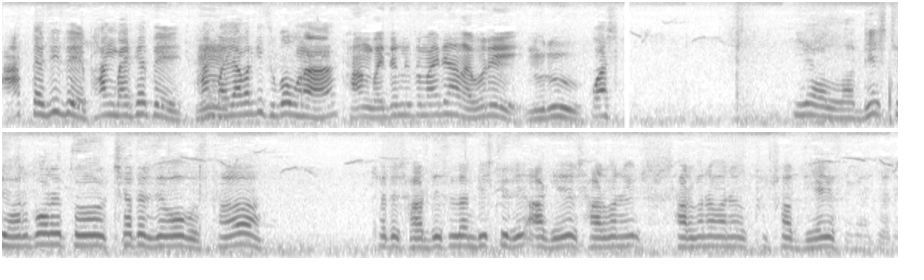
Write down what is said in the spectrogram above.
আটতেছি যে ফাং বাইর খেতে। ফাং হুম। আবার কিছু কব না। ফাং ভাই দেখলি তো মাইরে রে নুরু। আল্লাহ বৃষ্টি হওয়ার পরে তো ক্ষেতের যে অবস্থা খেতে সার দিয়েছিলাম বৃষ্টির আগে সার মানে সার মানে খুব সব দিয়ে গেছে একবারে।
